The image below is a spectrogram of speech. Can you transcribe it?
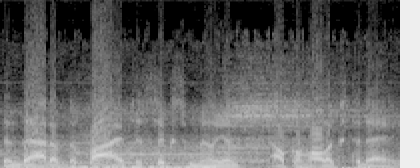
than that of the 5 to 6 million alcoholics today.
